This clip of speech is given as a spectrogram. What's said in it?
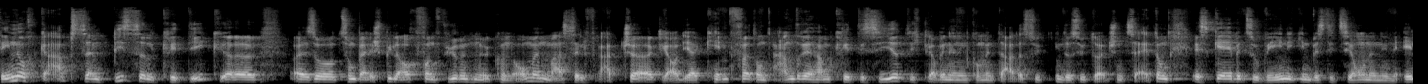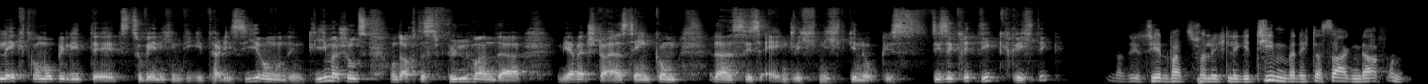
Dennoch gab es ein bisschen Kritik, äh, also zum Beispiel auch von führenden Ökonomen, Marcel Fratscher, Claudia Kempfert und andere haben kritisiert, ich glaube in einem Kommentar in der Süddeutschen Zeitung, es gäbe zu wenig Investitionen in Elektromobilität, zu wenig in Digitalisierung und in Klimaschutz und auch das Füllhorn der Mehrwertsteuersenkung, das ist eigentlich nicht genug. Ist diese Kritik richtig? Das ist jedenfalls völlig legitim, wenn ich das sagen darf. Und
